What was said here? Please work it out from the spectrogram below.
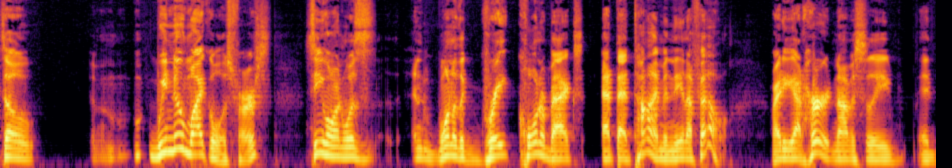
So we knew Michael was first. Sehorn was and one of the great cornerbacks at that time in the NFL. Right? He got hurt and obviously it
